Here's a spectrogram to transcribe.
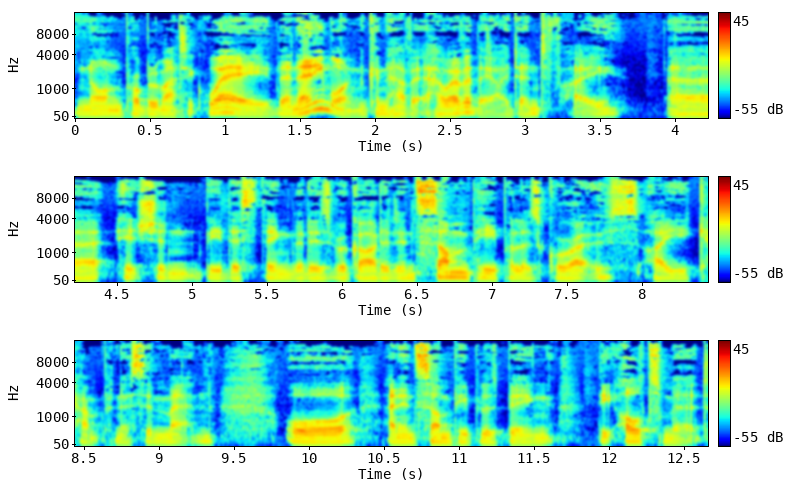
non-problematic way, then anyone can have it however they identify. Uh, it shouldn't be this thing that is regarded in some people as gross, i.e., campness in men, or and in some people as being the ultimate,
